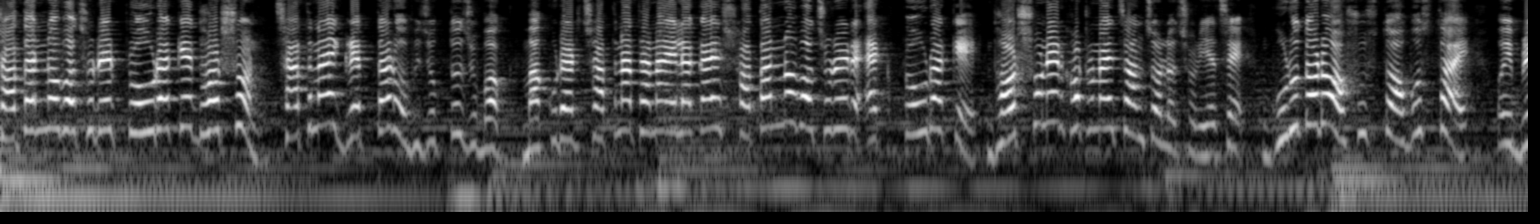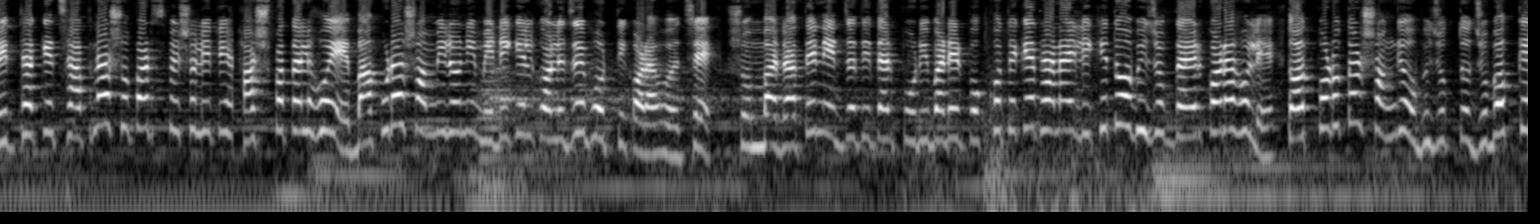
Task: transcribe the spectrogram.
সাতান্ন বছরের প্রৌঢ়াকে ধর্ষণ ছাতনায় গ্রেপ্তার অভিযুক্ত যুবক। বাঁকুড়ার ছাতনা থানা এলাকায় সাতান্ন বছরের এক প্রৌঢ়াকে ধর্ষণের ঘটনায় চাঞ্চল্য ছড়িয়েছে। গুরুতর অসুস্থ অবস্থায় ওই বৃদ্ধাকে ছাতনা সুপার স্পেশালিটি হাসপাতাল হয়ে বাঁকুড়া সম্মিলনী মেডিকেল কলেজে ভর্তি করা হয়েছে। সোমবার রাতে নির্যাতিতার পরিবারের পক্ষ থেকে থানায় লিখিত অভিযোগ দায়ের করা হলে তৎপরতার সঙ্গে অভিযুক্ত যুবককে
